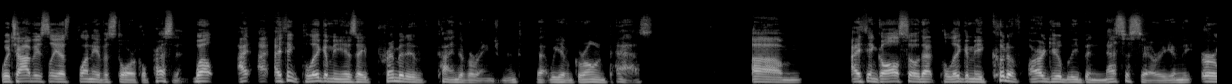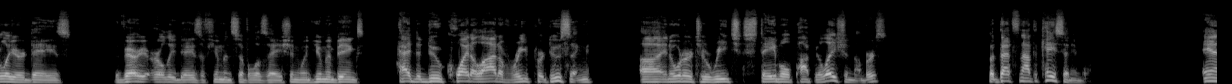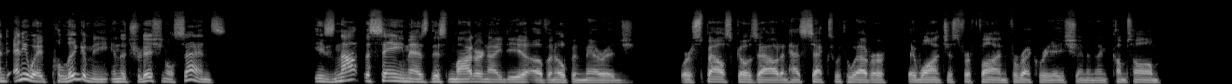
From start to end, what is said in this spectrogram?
Which obviously has plenty of historical precedent. Well, I, I think polygamy is a primitive kind of arrangement that we have grown past. Um, I think also that polygamy could have arguably been necessary in the earlier days, the very early days of human civilization, when human beings had to do quite a lot of reproducing uh, in order to reach stable population numbers. But that's not the case anymore. And anyway, polygamy in the traditional sense is not the same as this modern idea of an open marriage where a spouse goes out and has sex with whoever they want just for fun, for recreation, and then comes home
